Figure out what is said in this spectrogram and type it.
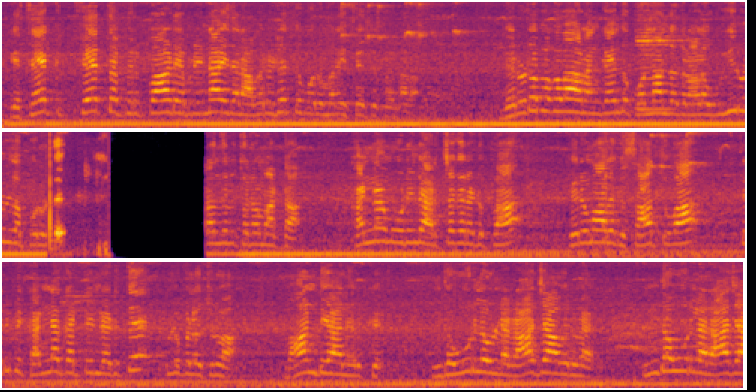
இங்கே சேர்க்க சேர்த்த பிற்பாடு எப்படின்னா இதை அவரிடத்துக்கு ஒரு முறை சேர்த்து சொன்னாராம் கருட பகவான் அங்கேருந்து கொண்டாந்ததுனால உயிருள்ள பொருள் திறந்துன்னு சொல்ல மாட்டான். கண்ணை மூடின்னு அர்ச்சகர் எடுப்பா பெருமாளுக்கு சாத்துவா திருப்பி கண்ணை கட்டின்னு எடுத்து உள்ளுக்குள்ள வச்சுருவா. மாண்டியால் இருக்குது இந்த ஊரில் உள்ள ராஜா வருவேன் இந்த ஊரில் ராஜா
